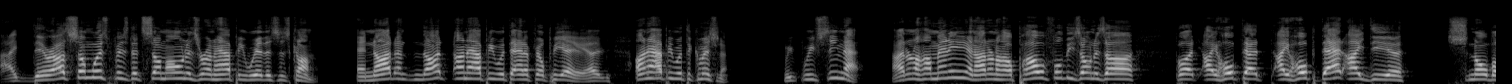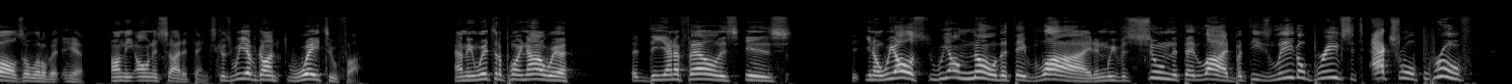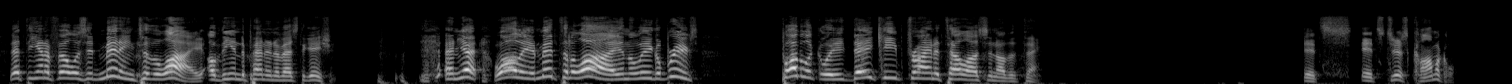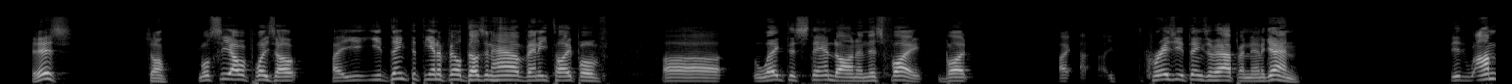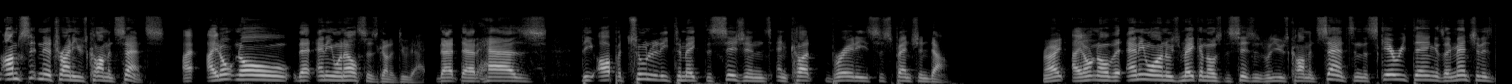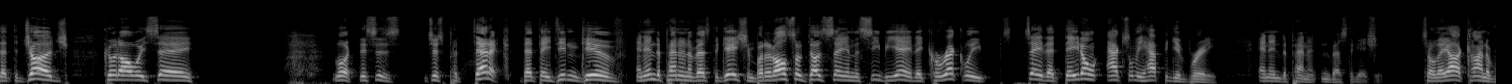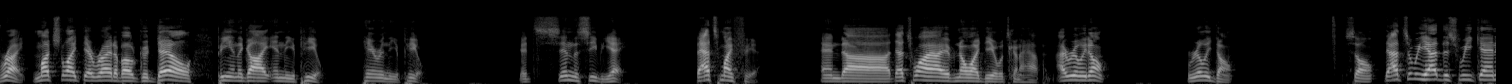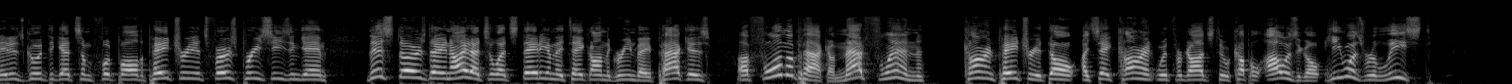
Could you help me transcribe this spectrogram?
I, there are some whispers that some owners are unhappy where this has come, and not not unhappy with the NFLPA, uh, unhappy with the commissioner. We've we've seen that. I don't know how many, and I don't know how powerful these owners are, but I hope that I hope that idea snowballs a little bit here on the onus side of things because we have gone way too far. I mean, we're to the point now where uh, the NFL is is you know, we all we all know that they've lied and we've assumed that they lied, but these legal briefs, it's actual proof that the NFL is admitting to the lie of the independent investigation. and yet, while they admit to the lie in the legal briefs, publicly they keep trying to tell us another thing. It's it's just comical. It is. So we'll see how it plays out. Uh, you, would think that the NFL doesn't have any type of uh, leg to stand on in this fight, but I, I, things have happened. And again, it, I'm I'm sitting there trying to use common sense. I, I don't know that anyone else is going to do that. That that has the opportunity to make decisions and cut Brady's suspension down right? I don't know that anyone who's making those decisions will use common sense. And the scary thing, as I mentioned, is that the judge could always say, look, this is just pathetic that they didn't give an independent investigation. But it also does say in the CBA, they correctly say that they don't actually have to give Brady an independent investigation. So they are kind of right, much like they're right about Goodell being the guy in the appeal, here in the appeal. It's in the CBA. That's my fear. And uh, that's why I have no idea what's going to happen. I really don't. Really don't. So that's what we had this weekend. It is good to get some football. The Patriots' first preseason game this Thursday night at Gillette Stadium. They take on the Green Bay Packers. A former Packer, Matt Flynn, current Patriot, though I say current with regards to a couple hours ago, he was released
